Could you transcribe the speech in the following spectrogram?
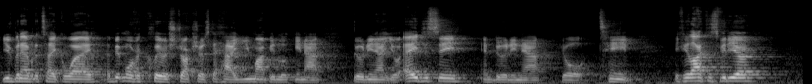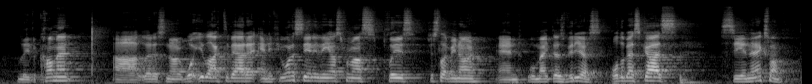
you've been able to take away a bit more of a clearer structure as to how you might be looking at building out your agency and building out your team. If you like this video, leave a comment. Uh, let us know what you liked about it. And if you want to see anything else from us, please just let me know and we'll make those videos. All the best, guys. See you in the next one.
